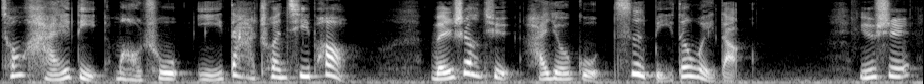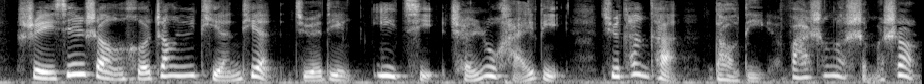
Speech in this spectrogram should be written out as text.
从海底冒出一大串气泡，闻上去还有股刺鼻的味道。于是，水先生和章鱼甜甜决定一起沉入海底，去看看到底发生了什么事儿。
